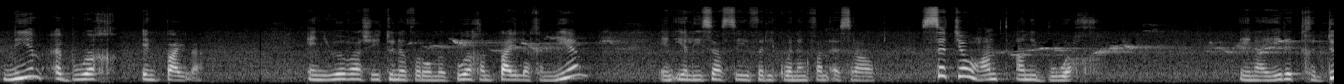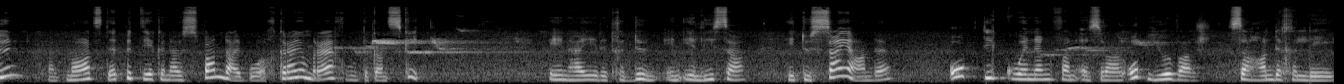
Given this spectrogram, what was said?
Neem een boog en pijle. En Jowas het toe nou vir hom een boog en pijle geneem en Elisa sê vir die koning van Israel, Sit jou hand aan die boog. En hy het het gedoen want maats, dit beteken nou span die boog, kry hom reg om te kan skiet. En hy het het gedoen, en Elisa het toe sy hande op die koning van Israel, op Jowas, sy hande gelee.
